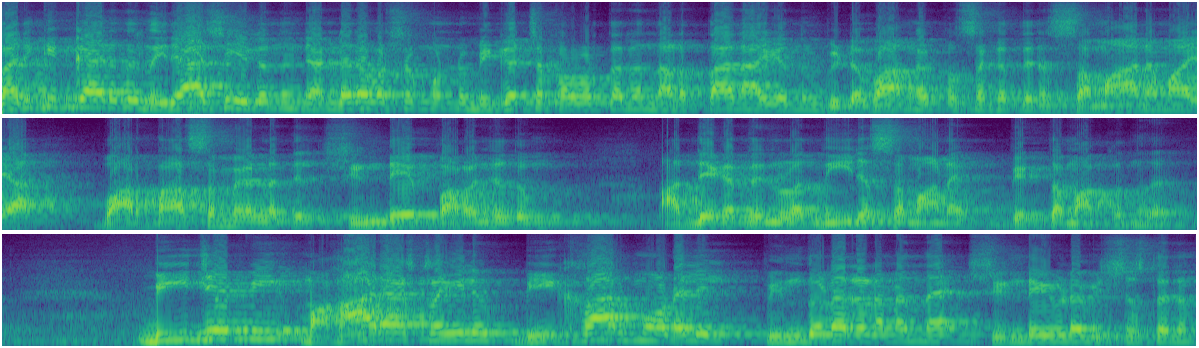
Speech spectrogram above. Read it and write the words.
തനിക്ക് ഇക്കാര്യത്തിൽ നിരാശയില്ലെന്നും രണ്ടര വർഷം കൊണ്ട് മികച്ച പ്രവർത്തനം നടത്താനായെന്നും വിടവാങ്ങൽ പ്രസംഗത്തിന് സമാനമായ വാർത്താസമ്മേളനത്തിൽ ഷിൻഡെ പറഞ്ഞതും അദ്ദേഹത്തിനുള്ള നീരസമാണ് വ്യക്തമാക്കുന്നത്. ബി ജെ പി മഹാരാഷ്ട്രയിലും ബീഹാർ മോഡലിൽ പിന്തുടരണമെന്ന് ഷിൻഡെയുടെ വിശ്വസ്തനും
